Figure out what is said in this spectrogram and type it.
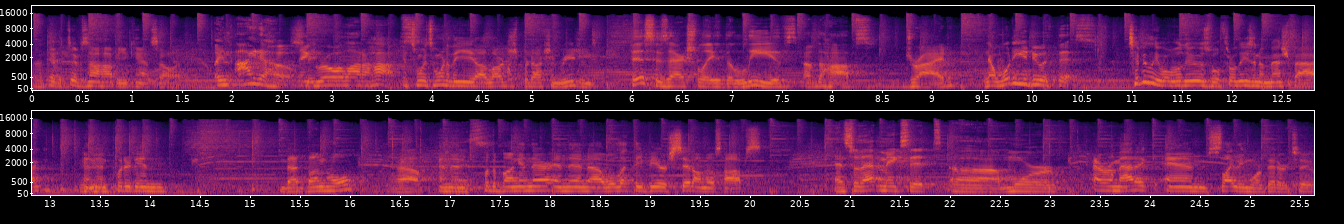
If, it's, if it's not hoppy, you can't sell it. In Idaho, they grow a lot of hops. It's, it's one of the uh, largest production regions. This is actually the leaves of the hops, dried. Now, what do you do with this? Typically, what we'll do is we'll throw these in a mesh bag and then put it in that bung hole, Oh, and then put the bung in there, and then uh, we'll let the beer sit on those hops. And so that makes it uh, more. Aromatic and slightly more bitter too.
